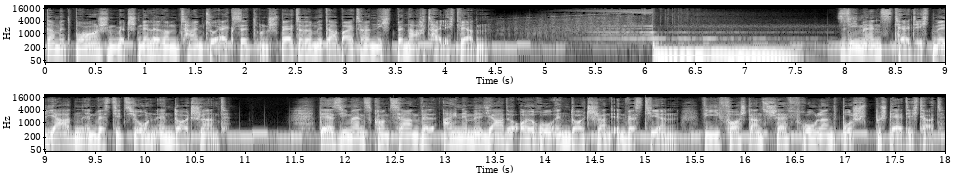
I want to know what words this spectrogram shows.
damit Branchen mit schnellerem Time to Exit und spätere Mitarbeiter nicht benachteiligt werden. Siemens tätigt Milliardeninvestitionen in Deutschland. Der Siemens-Konzern will eine Milliarde Euro in Deutschland investieren, wie Vorstandschef Roland Busch bestätigt hat.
